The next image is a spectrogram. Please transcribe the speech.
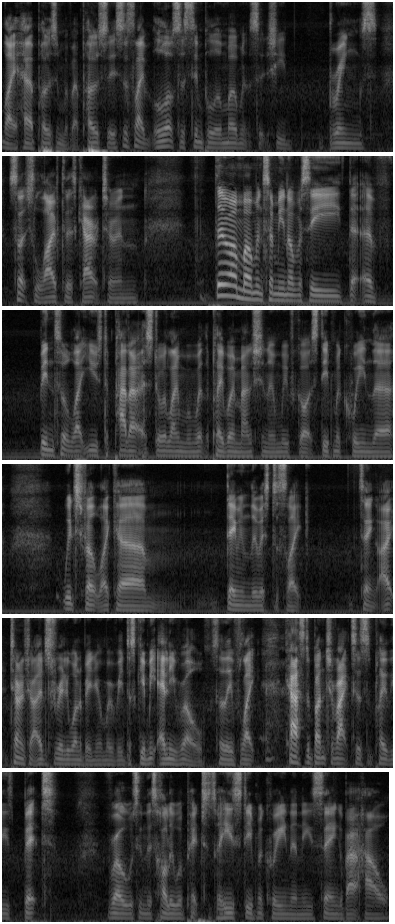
like her posing with her poster. It's just like lots of simple little moments that she brings such life to this character, and there are moments. I mean, obviously that have been sort of like used to pad out a storyline when we're at the Playboy Mansion, and we've got Steve McQueen there, which felt like um, Damian Lewis just like saying, "I Terrence, I just really want to be in your movie. Just give me any role." So they've like cast a bunch of actors to play these bit roles in this Hollywood picture. So he's Steve McQueen, and he's saying about how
